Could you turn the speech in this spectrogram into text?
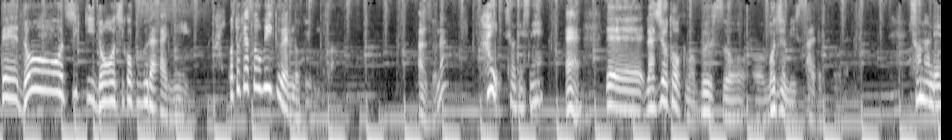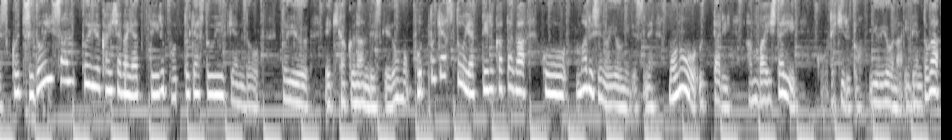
で、同時期、同時刻ぐらいに、はいポッドキャストウィークエンドというものがあるんですよね。はい、そうですね。ええ。で、ラジオトークもブースをご準備されてるということで。そうなんです。これ、つどいさんという会社がやっているポッドキャストウィーケンドという企画なんですけども、ポッドキャストをやっている方が、こう、マルシェのようにですね、物を売ったり、販売したり、こう、できるというようなイベントが、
